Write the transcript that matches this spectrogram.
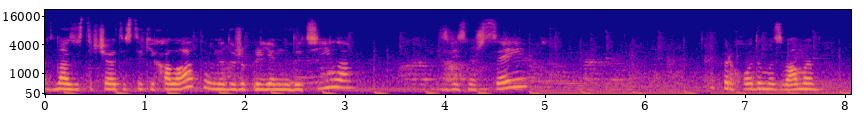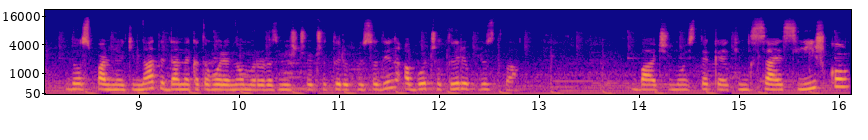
В нас зустрічають ось такі халати, вони дуже приємні до тіла. Звісно ж, цей. І переходимо з вами до спальної кімнати. Дана категорія номеру розміщує 4 плюс 1 або 4 плюс 2. Бачимо ось таке size ліжко.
